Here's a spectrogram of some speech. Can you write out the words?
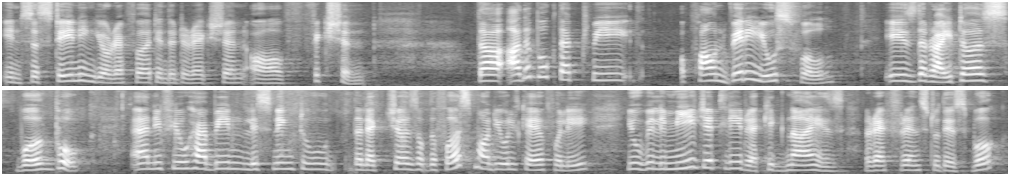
in sustaining your effort in the direction of fiction. The other book that we found very useful is the writer's workbook and if you have been listening to the lectures of the first module carefully, you will immediately recognize reference to this book,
